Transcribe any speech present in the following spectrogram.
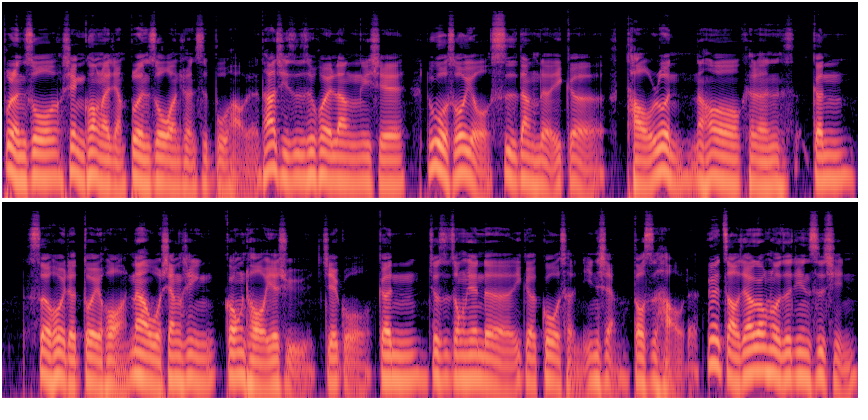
不能说现况来讲，不能说完全是不好的，它其实是会让一些如果说有适当的一个讨论，然后可能跟。社会的对话，那我相信公投也许结果跟就是中间的一个过程影响都是好的，因为藻礁公投这件事情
